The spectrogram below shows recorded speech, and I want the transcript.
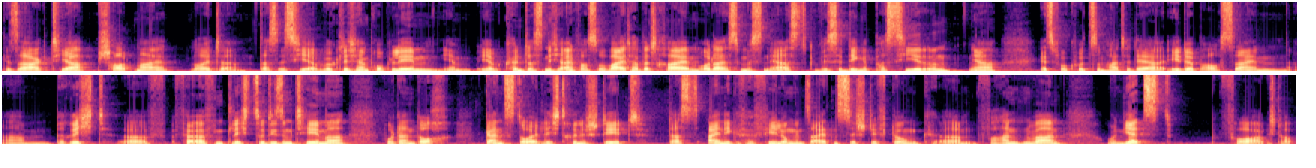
gesagt, ja, schaut mal, Leute, das ist hier wirklich ein Problem. Ihr, ihr, könnt das nicht einfach so weiter betreiben oder es müssen erst gewisse Dinge passieren. Ja, jetzt vor kurzem hatte der EDIP auch seinen ähm, Bericht äh, veröffentlicht zu diesem Thema, wo dann doch ganz deutlich drin steht, dass einige Verfehlungen seitens der Stiftung ähm, vorhanden waren. Und jetzt, vor, ich glaube,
